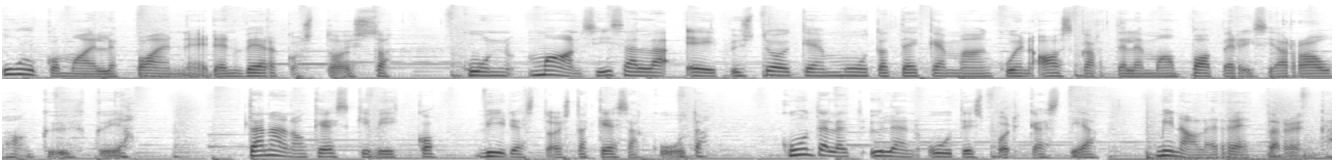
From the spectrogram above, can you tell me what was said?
ulkomaille paineiden verkostoissa, kun maan sisällä ei pysty oikein muuta tekemään kuin askartelemaan paperisia rauhankyyhkyjä. Tänään on keskiviikko 15. kesäkuuta. Kuuntelet Ylen uutispodcastia. Minä olen Reetta Rönkä.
